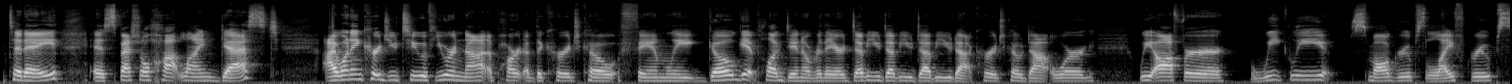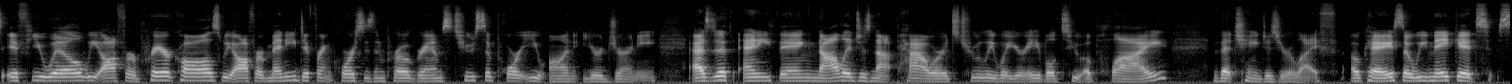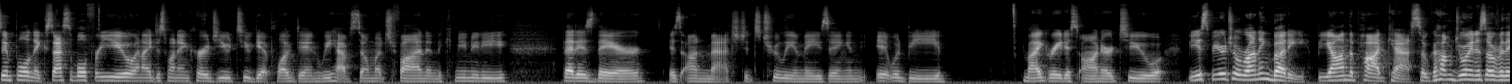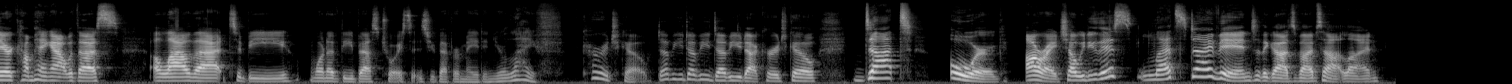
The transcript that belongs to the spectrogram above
today, a special hotline guest. I want to encourage you too, if you are not a part of the Courage Co family, go get plugged in over there, www.courageco.org. We offer weekly small groups, life groups, if you will. We offer prayer calls. We offer many different courses and programs to support you on your journey. As with anything, knowledge is not power, it's truly what you're able to apply that changes your life. Okay, so we make it simple and accessible for you. And I just want to encourage you to get plugged in. We have so much fun, and the community that is there is unmatched. It's truly amazing. And it would be my greatest honor to be a spiritual running buddy beyond the podcast. So come join us over there, come hang out with us. Allow that to be one of the best choices you've ever made in your life. Courage Co. www.courageco.org org. All right, shall we do this? Let's dive into the God's Vibes hotline.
